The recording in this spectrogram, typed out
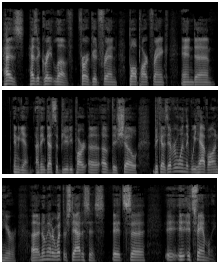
has has a great love for our good friend Ballpark Frank. And uh, and again, I think that's the beauty part uh, of this show because everyone that we have on here, uh, no matter what their status is, it's uh, it, it's family.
